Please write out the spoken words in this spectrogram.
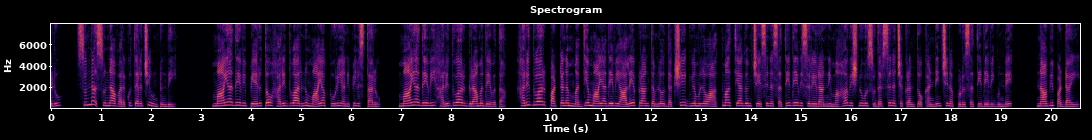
ఏడు సున్నా సున్నా వరకు తెరచి ఉంటుంది. మాయాదేవి పేరుతో హరిద్వార్ను మాయాపూరి అని పిలుస్తారు. మాయాదేవి హరిద్వార్ గ్రామదేవత. హరిద్వార్ పట్టణం మధ్య మాయాదేవి ఆలయ ప్రాంతంలో దక్షయజ్ఞములో ఆత్మాత్యాగం చేసిన సతీదేవి శరీరాన్ని మహావిష్ణువు సుదర్శన చక్రంతో ఖండించినప్పుడు సతీదేవి గుండె నాభిపడ్డాయి.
